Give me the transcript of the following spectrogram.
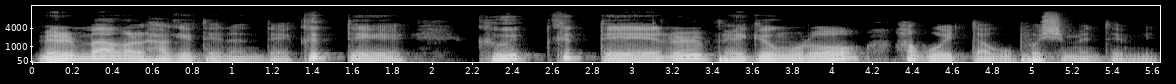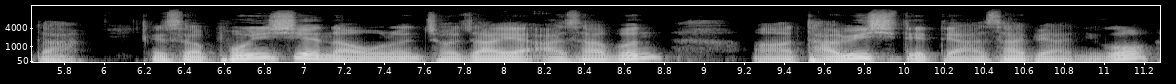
멸망을 하게 되는데 그때 그 그때를 배경으로 하고 있다고 보시면 됩니다. 그래서 본시에 나오는 저자의 아삽은 어, 다윗 시대 때 아삽이 아니고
